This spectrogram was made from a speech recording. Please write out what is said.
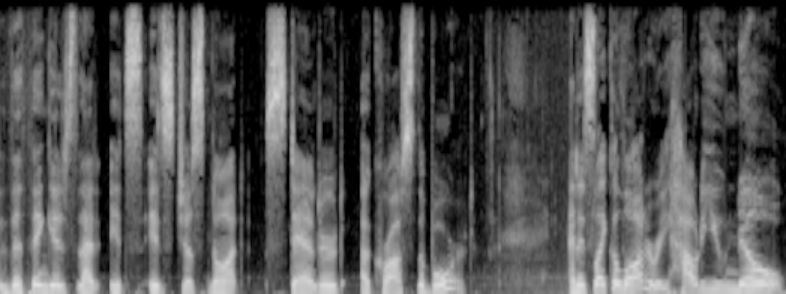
the thing is that it's it's just not standard across the board. And it's like a lottery. How do you know?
